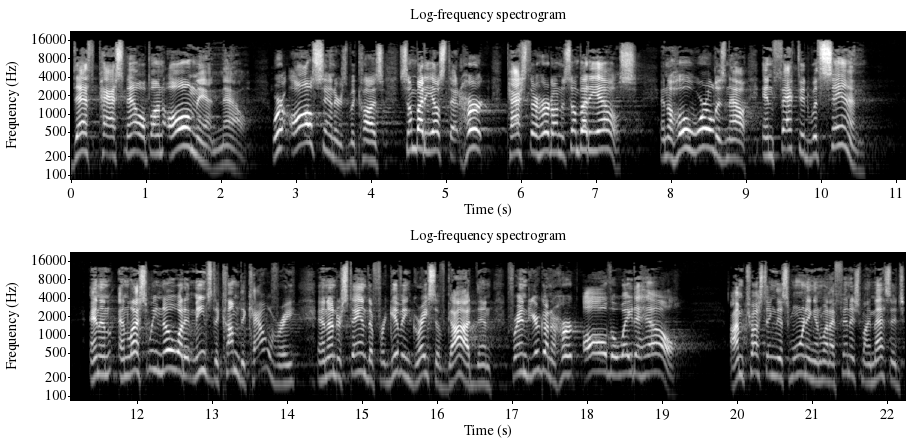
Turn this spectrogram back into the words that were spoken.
Death passed now upon all men now. We're all sinners because somebody else that hurt passed their hurt on to somebody else. And the whole world is now infected with sin. And un- unless we know what it means to come to Calvary and understand the forgiving grace of God, then, friend, you're going to hurt all the way to hell. I'm trusting this morning, and when I finish my message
